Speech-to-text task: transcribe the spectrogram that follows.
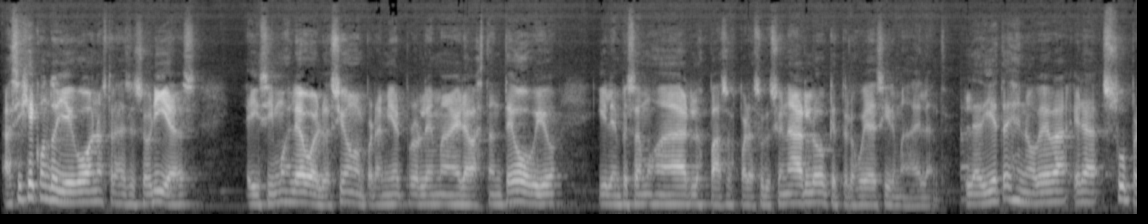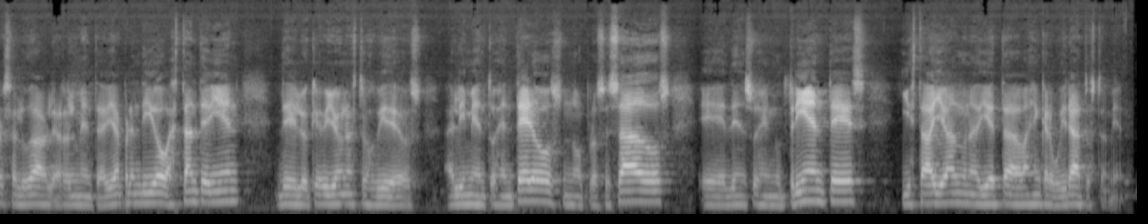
Así que cuando llegó a nuestras asesorías e hicimos la evaluación, para mí el problema era bastante obvio y le empezamos a dar los pasos para solucionarlo, que te los voy a decir más adelante. La dieta de Genoveva era súper saludable realmente, había aprendido bastante bien de lo que vio en nuestros videos. Alimentos enteros, no procesados, eh, densos en nutrientes y estaba llevando una dieta baja en carbohidratos también.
